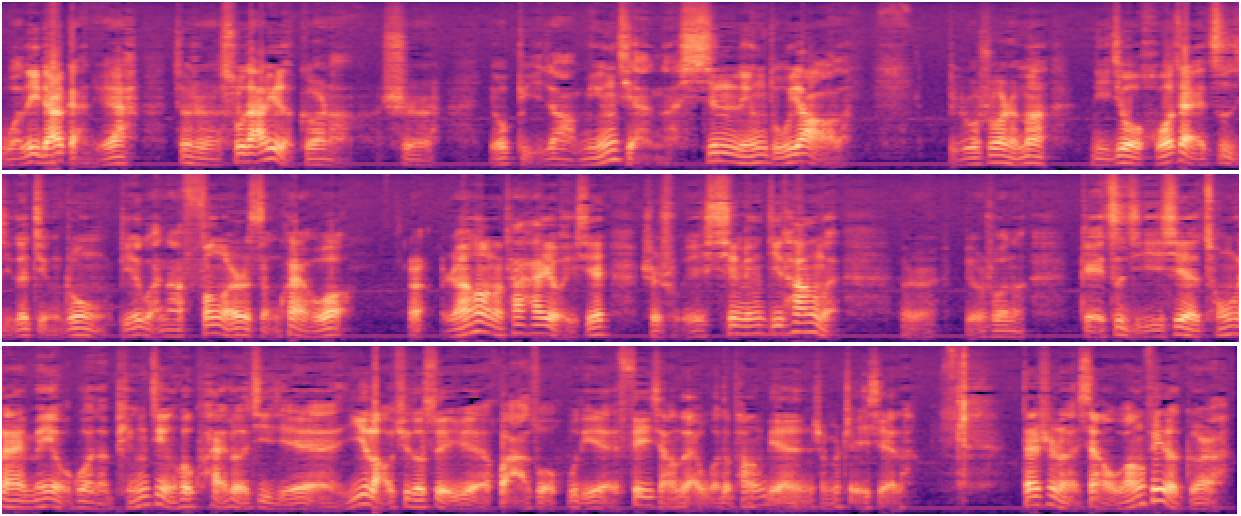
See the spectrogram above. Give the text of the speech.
我的一点感觉啊，就是苏打绿的歌呢是有比较明显的心灵毒药的，比如说什么你就活在自己的井中，别管那风儿怎快活。呃，然后呢，它还有一些是属于心灵鸡汤的，就是比如说呢，给自己一些从来没有过的平静和快乐季节，已老去的岁月化作蝴蝶飞翔在我的旁边，什么这些的。但是呢，像王菲的歌啊。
